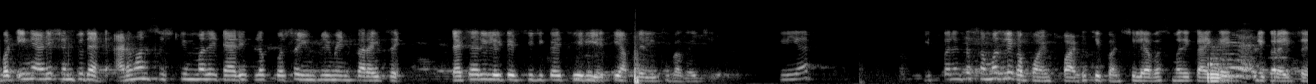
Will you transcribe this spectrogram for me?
But in addition to that advance सिस्टीममध्ये टॅरिफला कसं इम्प्लिमेंट करायचंय त्याच्या रिलेटेडची जी काही थेरी आहे ती आपल्याला इथे बघायची. क्लिअर इथपर्यंत समजले का पॉइंट पार्टिसिपंट सिलेबसमध्ये काय काय स्टडी करायचंय?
